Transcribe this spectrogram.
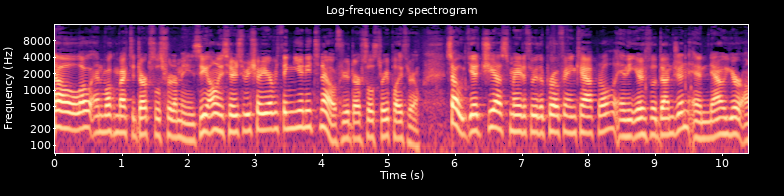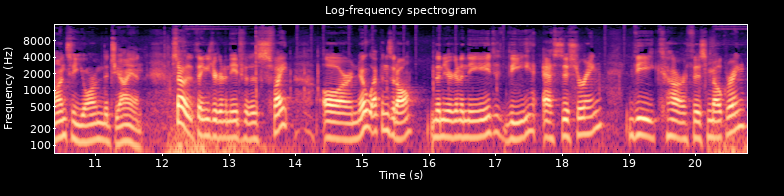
Hello and welcome back to Dark Souls for Dummies, the only series where we show you everything you need to know for your Dark Souls 3 playthrough. So, you just made it through the Profane Capital in the Irithyll Dungeon, and now you're on to Yhorm the Giant. So, the things you're going to need for this fight are no weapons at all, then you're going to need the Estus Ring, the Carthus Milk Ring,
